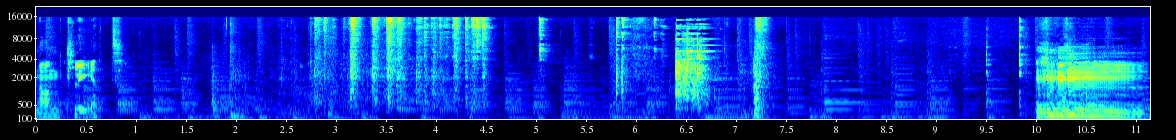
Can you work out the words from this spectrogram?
någon klet. Mm.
